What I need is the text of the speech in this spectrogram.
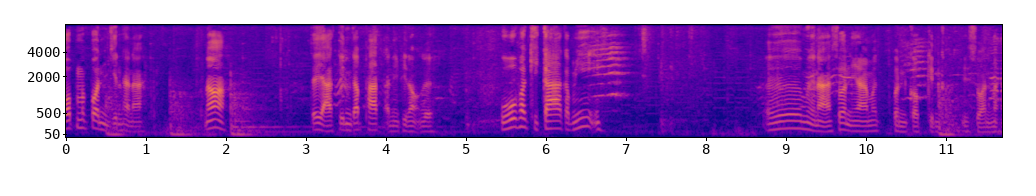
กบมาป่นกินเถอะนะเนาะแต่อยากกินกับพักอันนี้พี่น้องเลยโอ้ผักขี้กากับมีเออมือหนาส่วนยามาป่นกบกินกับที่สวนนะ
